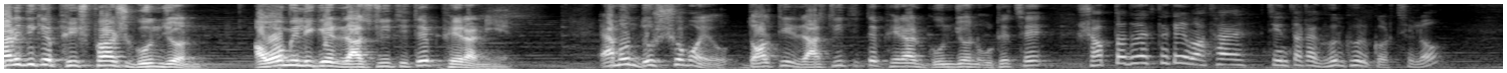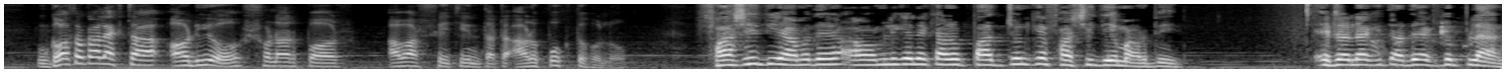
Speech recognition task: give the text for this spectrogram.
চারিদিকে ফিসফাস গুঞ্জন। আওয়ামী লীগের রাজনীতিতে ফেরা নিয়ে। এমন দুঃসময়েও দলটির রাজনীতিতে ফেরার গুঞ্জন উঠেছে। সপ্তাহ দুয়েক থেকেই মাথায় চিন্তাটা ঘুরঘুর করছিল। গতকাল একটা অডিও শোনার পর আবার সেই চিন্তাটা আরও পোক্ত হলো। ফাঁসি দিয়ে আমাদের আওয়ামী লীগের নাকি আরও পাঁচজনকে ফাঁসি দিয়ে মারবে? এটা নাকি তাদের একটা প্ল্যান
